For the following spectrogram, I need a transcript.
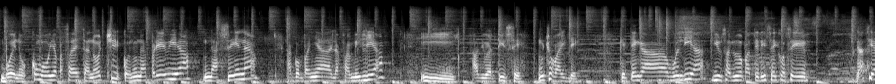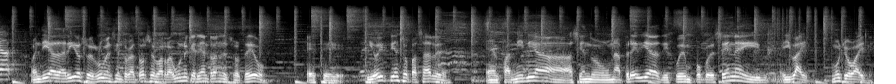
Bueno, ¿cómo voy a pasar esta noche? Con una previa, una cena, acompañada de la familia y a divertirse. Mucho baile. Que tenga buen día y un saludo para Teresa y José. Gracias. Buen día Darío, soy Rubén 114 barra 1 y quería entrar en el sorteo. Este, y hoy pienso pasar en familia haciendo una previa, después un poco de cena y, baile, mucho baile.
